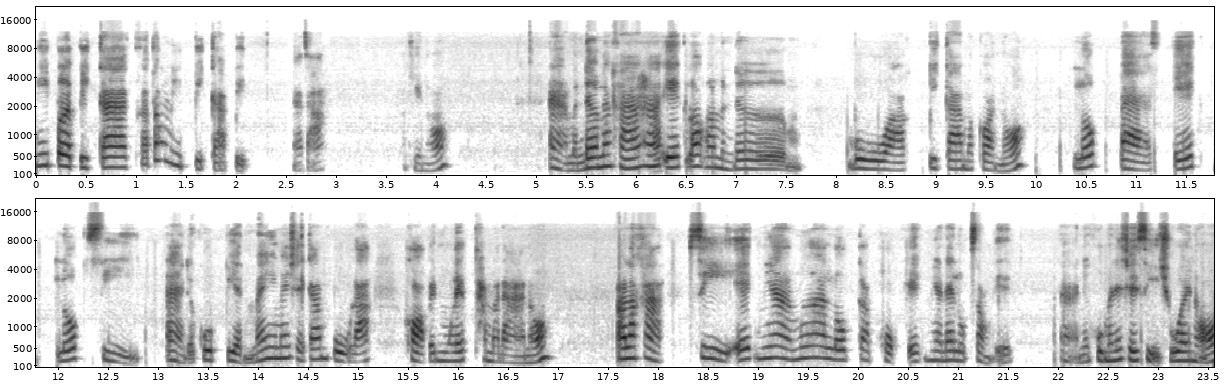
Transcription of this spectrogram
มีเปิดปิดกา ก็ต้องมีปิดกาปิดนะจ๊ะ โอเคเนาะ อ่า เหมือนเดิมนะคะ 5x ลอกมาเหมือนเดิม บวกปีกามาก่อนเนาะ ลบ 8x ลบ 4 อ่า เดี๋ยวครูเปลี่ยนไม่ไม่ใช้ก้ามปูละ ขอเป็นวงเล็บธรรมดาเนาะ เอาละค่ะ 4x เนี่ย เมื่อลบกับ 6x เนี่ย ได้ลบ 2x อ่าอันนี้ครูไม่ได้ใช้สีช่วยเนาะ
